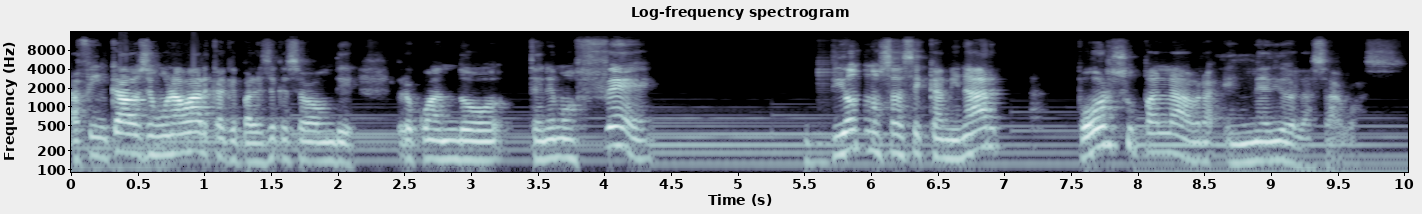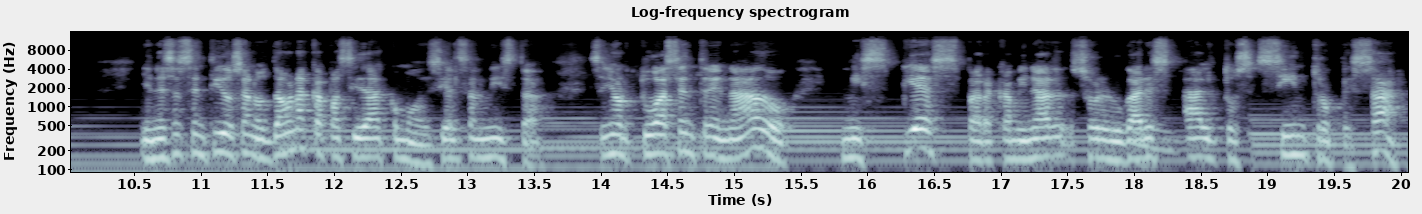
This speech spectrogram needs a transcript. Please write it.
afincados en una barca que parece que se va a hundir. Pero cuando tenemos fe, Dios nos hace caminar por su palabra en medio de las aguas. Y en ese sentido, o sea, nos da una capacidad, como decía el salmista, Señor, tú has entrenado mis pies para caminar sobre lugares altos sin tropezar.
